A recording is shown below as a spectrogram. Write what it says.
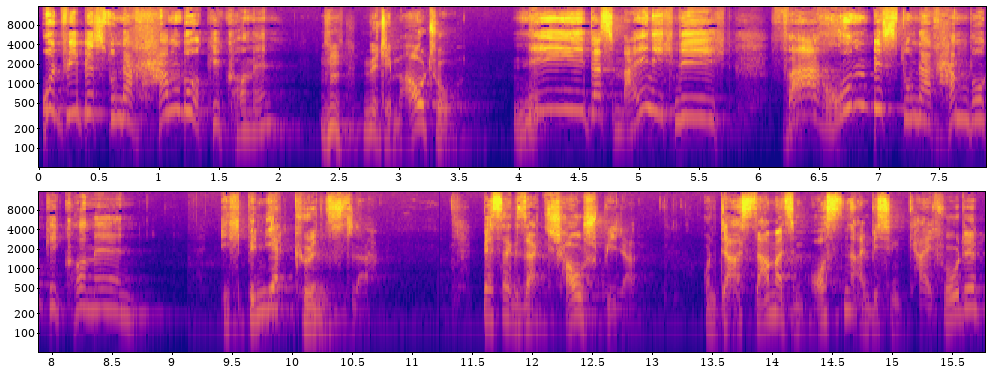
Und wie bist du nach Hamburg gekommen? Hm, Mit dem Auto. Nee, das meine ich nicht. Warum bist du nach Hamburg gekommen? Ich bin ja Künstler. Besser gesagt Schauspieler. Und da es damals im Osten ein bisschen kalt wurde,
